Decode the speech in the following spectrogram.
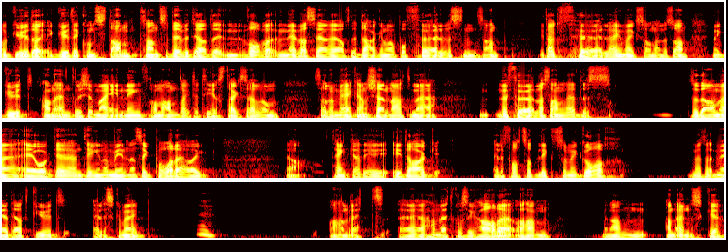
Og Gud, Gud er konstant, sant? så det betyr at det, våre, vi baserer ofte dagene våre på følelsen. sant? I dag føler jeg meg sånn eller sånn. Men Gud han endrer ikke mening fra mandag til tirsdag, selv om, selv om vi kan kjenne at vi, vi føler oss annerledes. Så dermed er òg det den tingen å minne seg på det. Og jeg ja, tenker at i, i, dag er det fortsatt likt som i går, med, med det at Gud elsker meg. Mm. Og han vet, eh, han vet, hvordan jeg har det, han, men han, han ønsker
